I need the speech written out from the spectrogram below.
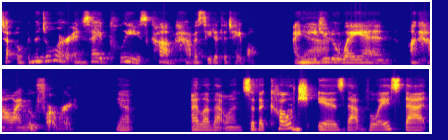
to open the door and say please come have a seat at the table. I yeah. need you to weigh in on how i move forward. Yep. I love that one. So the coach is that voice that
